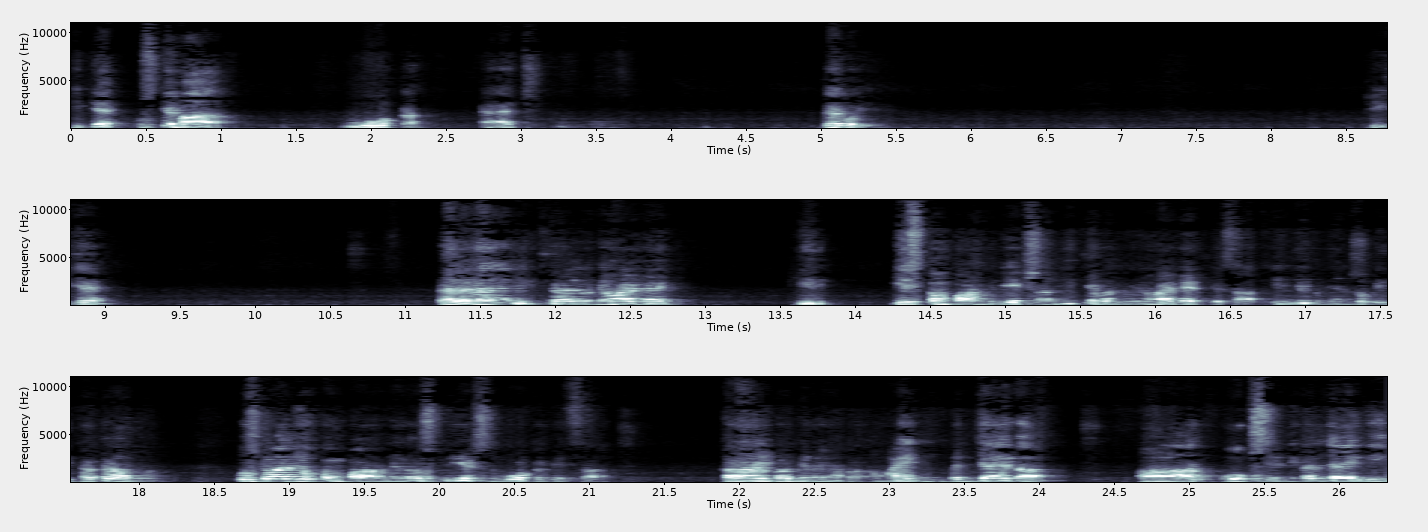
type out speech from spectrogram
ठीक है? उसके बाद वोटर एच टू देखो ये। ठीक है? पहले मैंने लिथियम एल्यूमिनियम हाइड्राइड की इस कंपाउंड की रिएक्शन लिथियम एल्यूमिनियम हाइड्राइड के साथ, in the presence of ether कराऊँगा। उसके बाद जो कंपाउंड बनेगा, उसकी रिएक्शन वाटर के साथ। कराने पर मेरा यहाँ पर अमाइन बन जाएगा। और ऑक्सीजन निकल जाएगी।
